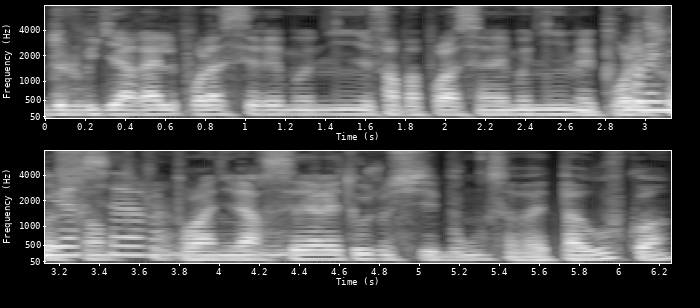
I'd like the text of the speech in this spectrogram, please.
de Louis Garrel pour la cérémonie. Enfin, pas pour la cérémonie, mais pour, Pour les 60, l'anniversaire. pour l'anniversaire et tout. Je me suis dit, bon, ça va être pas ouf, quoi.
